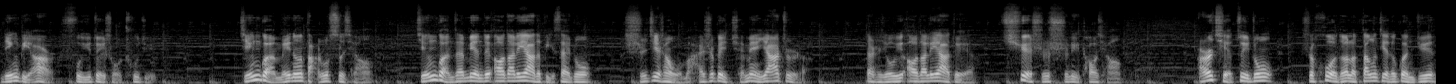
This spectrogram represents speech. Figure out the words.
零比二负于对手出局。尽管没能打入四强，尽管在面对澳大利亚的比赛中，实际上我们还是被全面压制的。但是由于澳大利亚队啊确实实力超强，而且最终是获得了当届的冠军，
